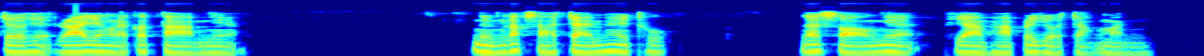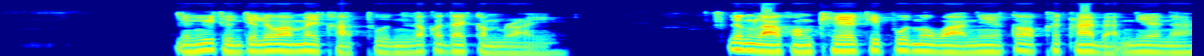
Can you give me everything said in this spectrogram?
เจอเหตุร้ายอย่างไรก็ตามเนี่ยหนึ่งรักษาใจไม่ให้ทุกข์ และสองเนี่ยพยายามหาประโยชน์จากมัน อย่างนี้ถึงจะเรียกว่าไม่ขาดทุนแล้วก็ได้กำไร เรื่องราวของเค้กที่พูดเมื่อวานเนี่ยก็คล้ายๆแบบนี้นะ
